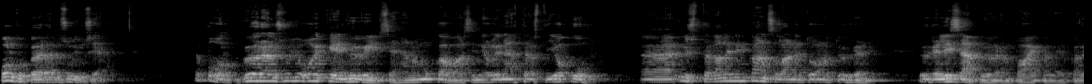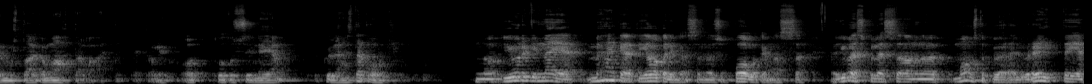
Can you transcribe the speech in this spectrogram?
polkupyöräily sujuu siellä? No polkupyöräily sujuu oikein hyvin, sehän on mukavaa. Sinne oli nähtävästi joku ää, ystävällinen kansalainen tuonut yhden, yhden lisäpyörän paikalle, joka oli musta aika mahtavaa, että, että oli tuotu sinne ja kyllähän sitä polki. No juurikin näin. ja Mehän käytiin Jaapelin kanssa myös polkemassa. Jyväskylässä on maastopyöräilyreittejä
